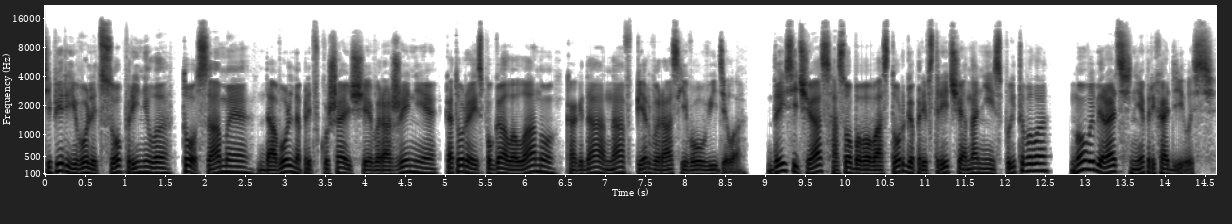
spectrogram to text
Теперь его лицо приняло то самое, довольно предвкушающее выражение, которое испугало Лану, когда она в первый раз его увидела. Да и сейчас особого восторга при встрече она не испытывала, но выбирать не приходилось.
